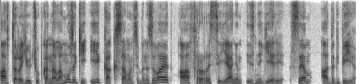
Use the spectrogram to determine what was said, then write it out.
Автор YouTube-канала музыки и, как сам он себя называет, афро-россиянин из Нигерии Сэм Адагбия.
